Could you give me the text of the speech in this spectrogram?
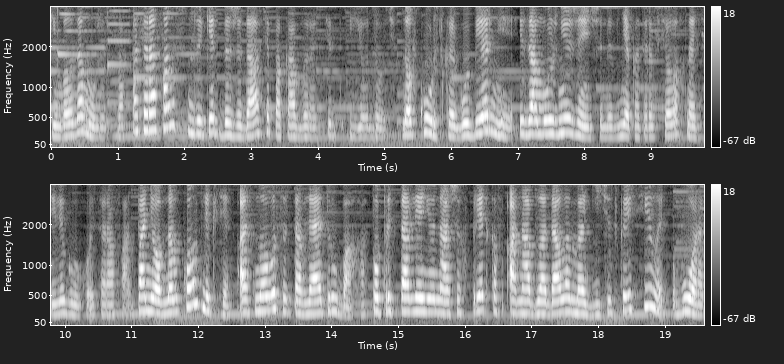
символ замужества, а сарафан в сундуке дожидался, пока вырастет ее дочь. Но в Курской губернии и замужние женщины в некоторых селах носили глухой сарафан. В паневном комплексе основу составляет рубаха. По представлению наших предков она обладала магической силой. Ворот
